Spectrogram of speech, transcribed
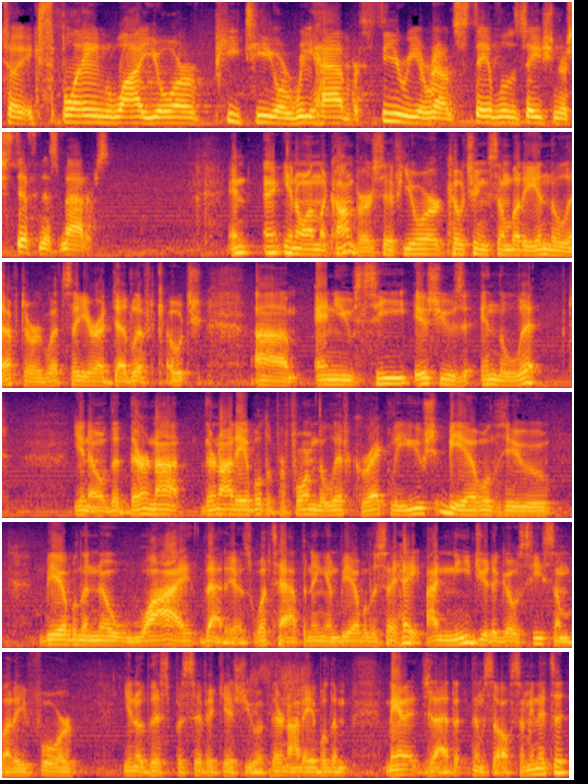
to explain why your PT or rehab or theory around stabilization or stiffness matters. And, and, you know, on the converse, if you're coaching somebody in the lift, or let's say you're a deadlift coach, um, and you see issues in the lift, you know that they're not they're not able to perform the lift correctly, you should be able to be able to know why that is, what's happening, and be able to say, hey, I need you to go see somebody for you know this specific issue if they're not able to manage that themselves. I mean, it's a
